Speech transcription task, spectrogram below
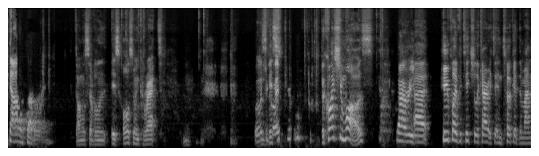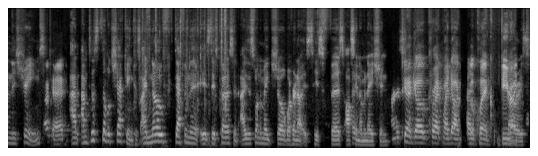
Donald Sutherland. Donald Sutherland is also incorrect. What was the This- question? The question was Not uh, who played the titular character in Tucker, the man and his dreams? okay. And I'm just double checking because I know definitely it's this person. I just want to make sure whether or not it's his first Oscar Hey. nomination. I'm just gonna go correct my dog real quick. Be No right. worries.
